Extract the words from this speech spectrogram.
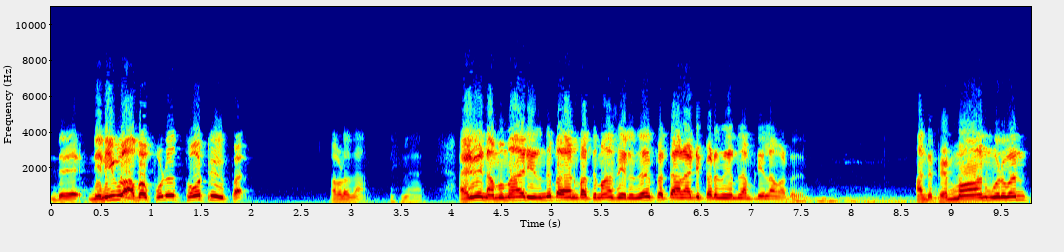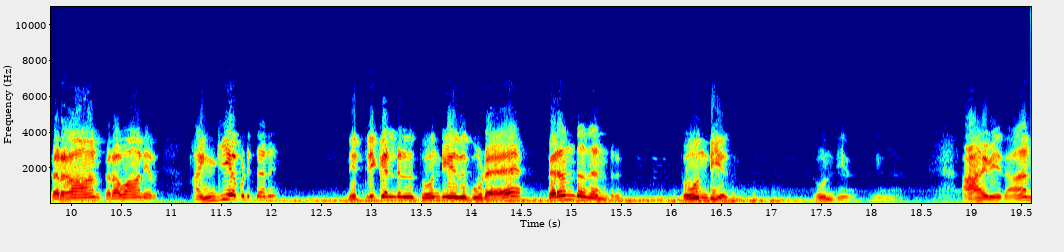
இந்த நினைவு அவ்வப்பொழுது தோற்றுவிப்பார். அவ்வளவுதான். அதுவே நம்ம மாதிரி இருந்து பத்து மாசம் இருந்து பத்தாளாட்டி பிறந்து இருந்து அப்படி எல்லாம் வர்றது அந்த பெம்மான் ஒருவன் பிறகான் பிறவான் அங்கே அங்கேயும் அப்படித்தானே? நெற்றிக்கல்லிருந்து தோன்றியது கூட பிறந்ததன்று. தோன்றியது. தோன்றியது ஆகவேதான்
